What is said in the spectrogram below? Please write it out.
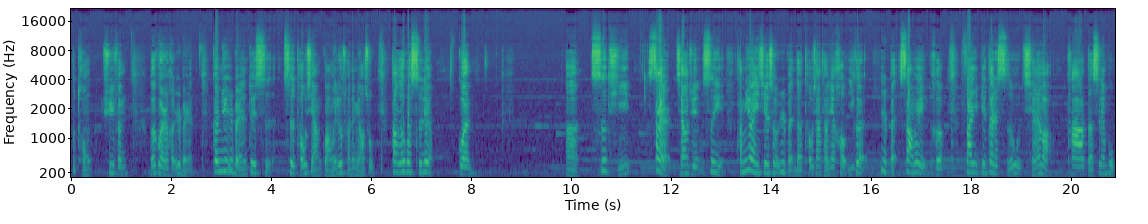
不同区分俄国人和日本人。根据日本人对此次投降广为流传的描述，当俄国司令官，呃，斯提塞尔将军示意他们愿意接受日本的投降条件后，一个日本上尉和翻译便带着食物前往他的司令部。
